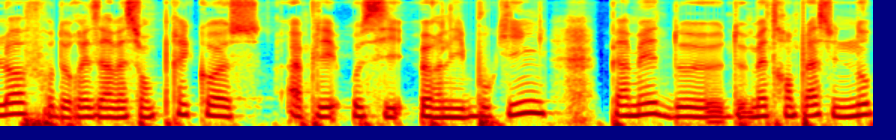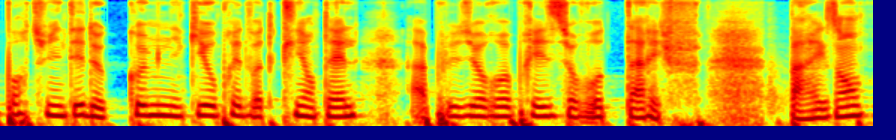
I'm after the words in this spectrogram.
L'offre de réservation précoce, appelée aussi Early Booking, permet de, mettre en place une opportunité de communiquer auprès de votre clientèle à plusieurs reprises sur vos tarifs. Par exemple,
